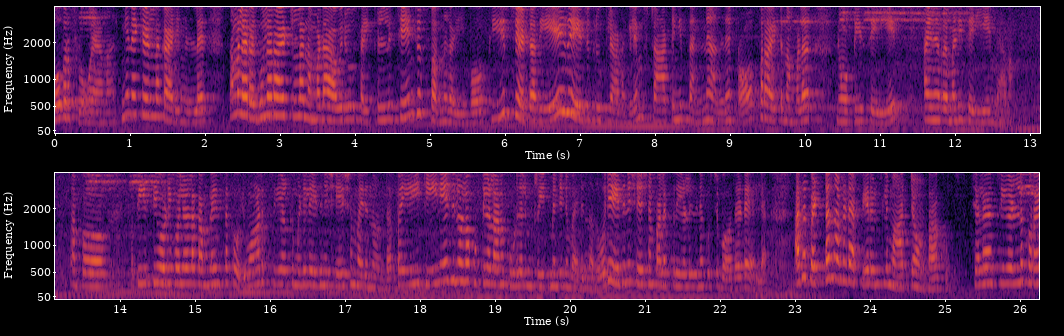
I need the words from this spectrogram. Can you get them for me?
ഓവർഫ്ലോ ആണ്. ഇങ്ങനെയൊക്കെയുള്ള കാര്യങ്ങളിൽ നമ്മൾ റെഗുലറായിട്ടുള്ള നമ്മുടെ ആ ഒരു സൈക്കിളിൽ ചേഞ്ചസ് വന്നു കഴിയുമ്പോൾ തീർച്ചയായിട്ടും അത് ഏത് ഏജ് ഗ്രൂപ്പിലാണെങ്കിലും സ്റ്റാർട്ടിങ്ങിൽ തന്നെ അതിനെ പ്രോപ്പറായിട്ട് നമ്മൾ നോട്ടീസ് ചെയ്യുകയും അതിനെ റെമഡി ചെയ്യുകയും വേണം. അപ്പോൾ പി സി ഒ ഡി പോലെയുള്ള കംപ്ലയിൻസ് ഒക്കെ ഒരുപാട് സ്ത്രീകൾക്ക് മിഡിൽ ഏജിന് ശേഷം വരുന്നുണ്ട്. അപ്പോൾ ഈ ടീനേജിലുള്ള കുട്ടികളാണ് കൂടുതലും ട്രീറ്റ്മെന്റിന് വരുന്നത്. ഒരു ഏജിന് ശേഷം പല സ്ത്രീകൾ ഇതിനെക്കുറിച്ച് ബോധേഡയല്ല. അത് പെട്ടെന്ന് അവരുടെ അപ്പിയറൻസിൽ മാറ്റം ഉണ്ടാക്കും. ചില സ്ത്രീകളിൽ കുറേ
